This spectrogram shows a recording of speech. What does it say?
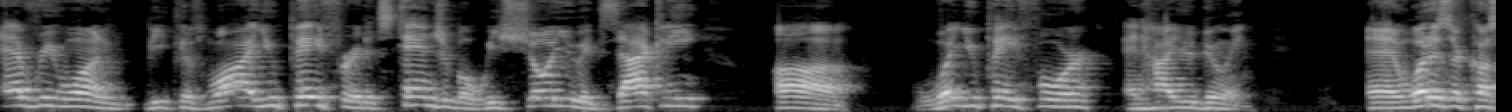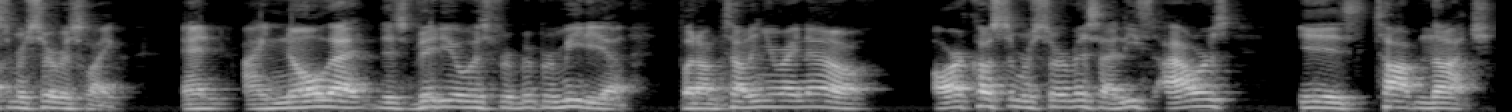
everyone because why you paid for it. It's tangible. We show you exactly uh, what you paid for and how you're doing. And what is their customer service like? And I know that this video is for Bipper Media, but I'm telling you right now, our customer service, at least ours, is top notch.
